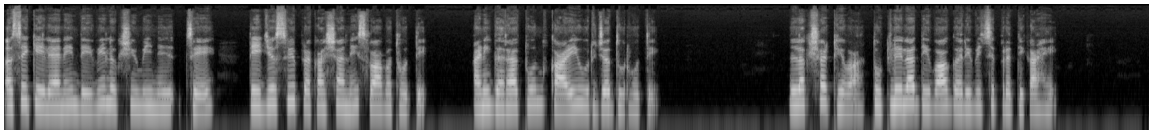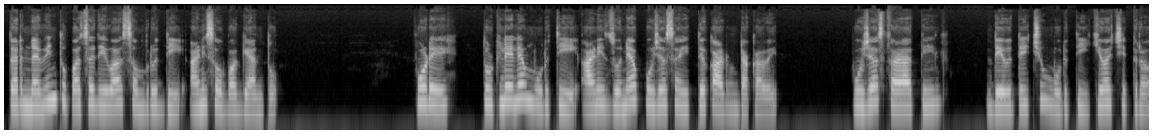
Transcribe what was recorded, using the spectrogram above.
असे केल्याने देवी लक्ष्मीचे तेजस्वी प्रकाशाने स्वागत होते. आणि घरातून काळी ऊर्जा दूर होते. लक्षात ठेवा तुटलेला दिवा गरिबीचे प्रतीक आहे. तर नवीन तुपाचा दिवा समृद्धी आणि सौभाग्य आणतो. पुढे तुटलेल्या मूर्ती आणि जुन्या पूजा साहित्य काढून टाकावे. पूजास्थळातील देवतेची मूर्ती किंवा चित्र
